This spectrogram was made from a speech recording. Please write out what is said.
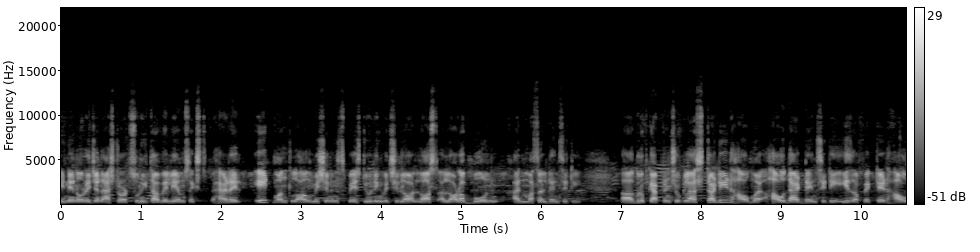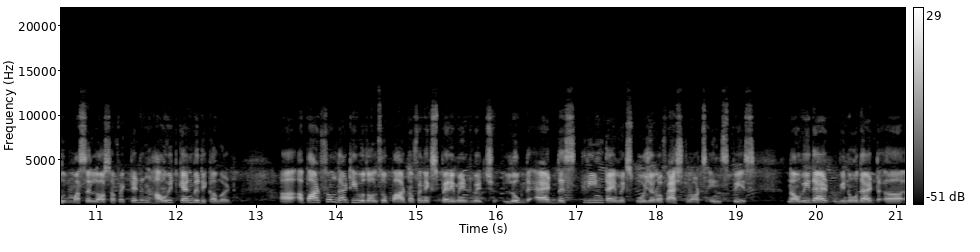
Indian origin astronaut Sunita Williams had an eight month long mission in space during which she lost a lot of bone and muscle density. Uh, Group Captain Shukla studied how, how that density is affected, how muscle loss affected, and how it can be recovered. Uh, apart from that, he was also part of an experiment which looked at the screen time exposure of astronauts in space. Now we that we know that uh,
